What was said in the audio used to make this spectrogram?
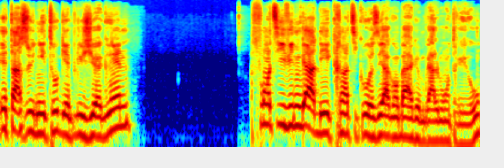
Etats-Unis tou gen plizye gren, fon ti vin gade ekran ti koze ya gomba mbral montre yo.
